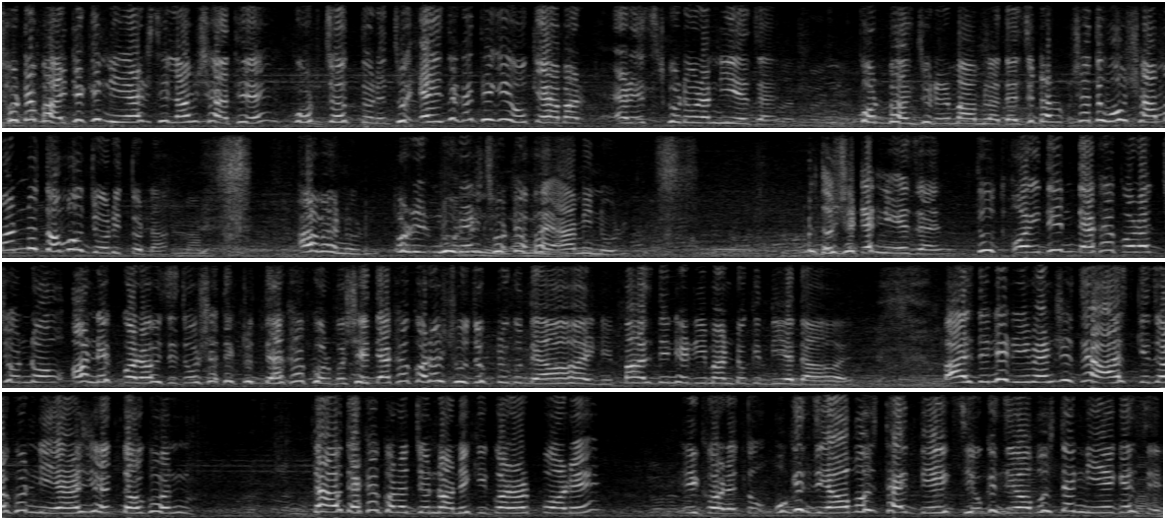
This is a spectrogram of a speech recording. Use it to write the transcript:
ছোট ভাইটাকে নিয়ে আসছিলাম সাথে কোর্ট চত্বরে, তো এই জায়গা থেকে ওকে আবার অ্যারেস্ট করে ওরা নিয়ে যায় কোর্ট ভাঙচুরের মামলা দেয়, যেটার সাথে ও সামান্যতম জড়িত না। আমানুর ওর নূরের ছোট ভাই আমিনুর তো সেটা নিয়ে যায়। তো ওই দিন দেখা করার জন্য অনেক করা হয়েছে ওর সাথে একটু দেখা করব। সেই দেখা করার সুযোগটুকু দেওয়া হয়নি। পাঁচ দিনের রিমান্ড ওকে দিয়ে দেওয়া হয়। পাঁচ দিনের রিমান্ড শেষে আজকে যখন নিয়ে আসে তখন তাও দেখা করার জন্য অনেকই করার পরে ই করে। তো ওকে যে অবস্থায় দেখছি ওকে যে অবস্থায় নিয়ে গেছে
